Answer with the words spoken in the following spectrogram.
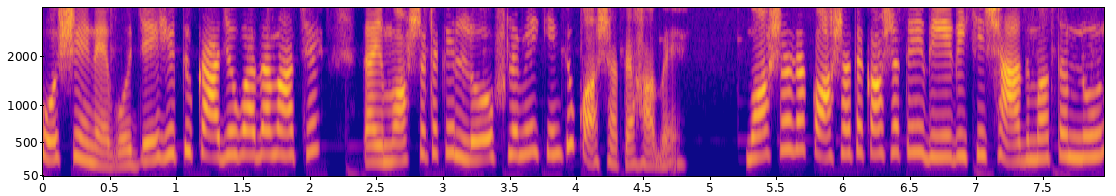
কষিয়ে নেব। যেহেতু কাজু বাদাম আছে, তাই মশলাটাকে লো ফ্লেমেই কিন্তু কষাতে হবে। মশলাটা কষাতে কষাতেই দিয়ে দিচ্ছি স্বাদ মতো নুন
